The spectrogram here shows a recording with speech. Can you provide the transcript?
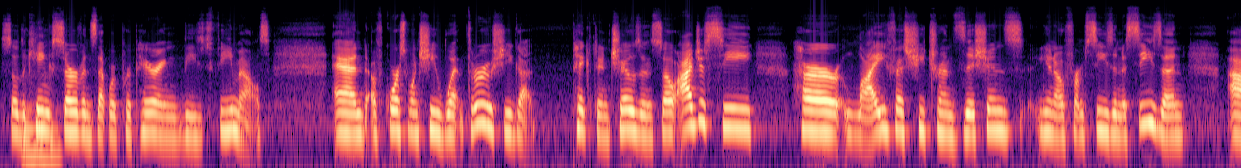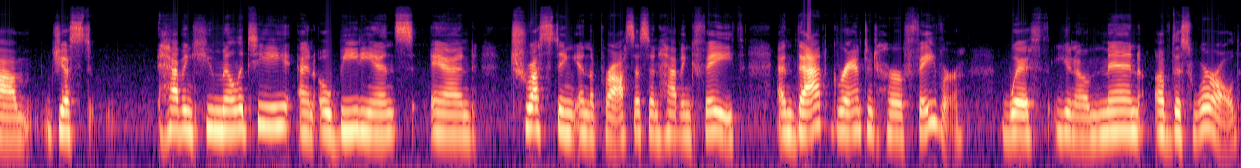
so the mm-hmm. king's servants that were preparing these females and of course when she went through she got picked and chosen so i just see her life as she transitions you know from season to season um, just having humility and obedience and trusting in the process and having faith and that granted her favor with you know men of this world.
